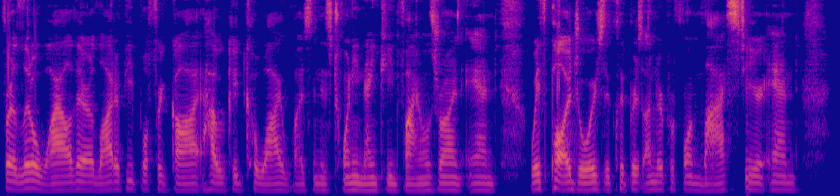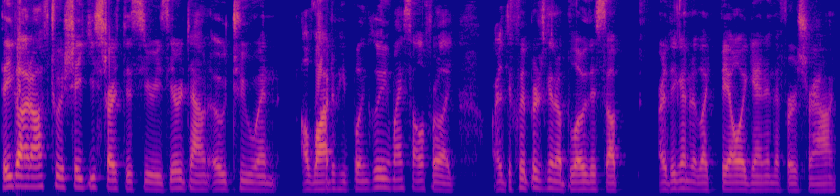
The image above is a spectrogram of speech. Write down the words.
for a little while there, a lot of people forgot how good Kawhi was in his 2019 Finals run, and with Paul George, the Clippers underperformed last year, and they got off to a shaky start this series. They were down 0-2, and a lot of people, including myself, are like, "Are the Clippers gonna blow this up? Are they gonna like fail again in the first round?"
